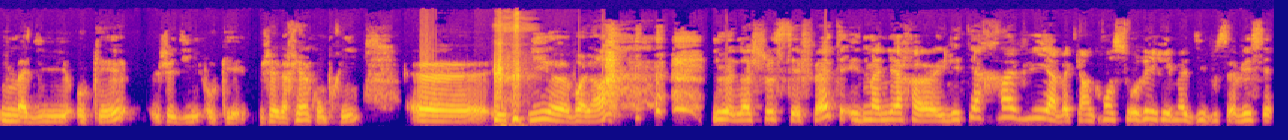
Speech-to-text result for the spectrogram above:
il m'a dit OK. J'ai dit OK. J'avais rien compris. Euh, et puis euh, voilà, la chose s'est faite. Et de manière, euh, il était ravi avec un grand sourire. Il m'a dit, vous savez, c'est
